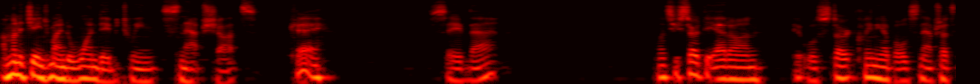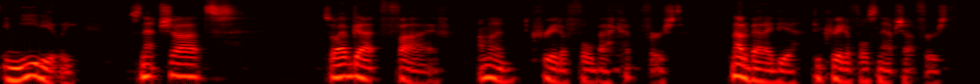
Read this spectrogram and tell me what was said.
I'm going to change mine to one day between snapshots. Okay. Save that. Once you start the add-on, it will start cleaning up old snapshots immediately. Snapshots. So I've got five. I'm going to create a full backup first. Not a bad idea to create a full snapshot first.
